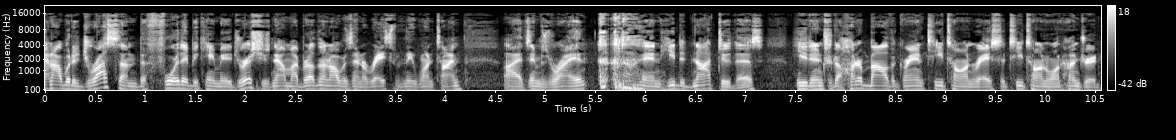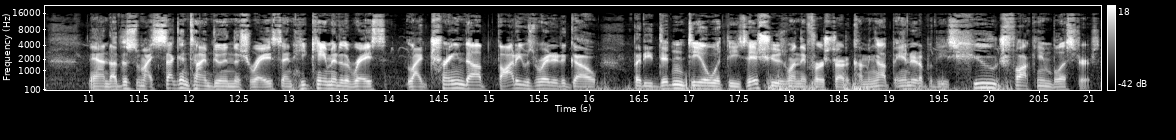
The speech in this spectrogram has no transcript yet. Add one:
and I would address them before they became major issues. Now, my brother and I was in a race with me one time. Uh, his name is Ryan, and he did not do this. He had entered a 100 mile, the Grand Teton race, the Teton 100. And uh, this was my second time doing this race. And he came into the race like trained up, thought he was ready to go, but he didn't deal with these issues when they first started coming up. He ended up with these huge fucking blisters.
